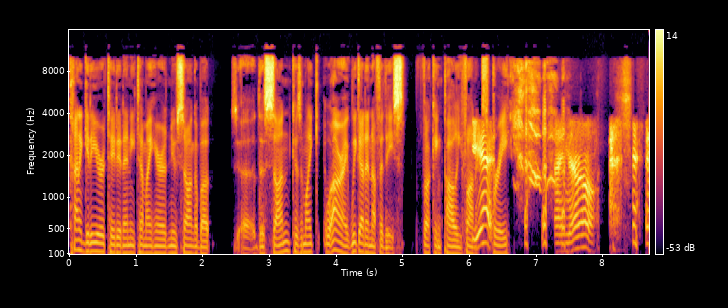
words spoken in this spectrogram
kind of get irritated anytime I hear a new song about uh, the sun because I'm like, well, all right, we got enough of these fucking polyphonic Yeah. spree. I know.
